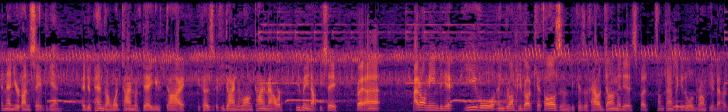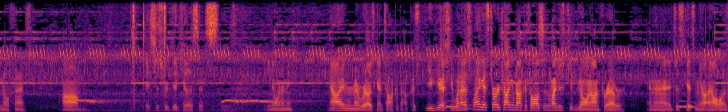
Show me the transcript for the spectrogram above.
and then you're unsaved again. It depends on what time of day you die, because if you die in the wrong time hour, you may not be saved. Right? I, I don't mean to get evil and grumpy about Catholicism because of how dumb it is, but sometimes I get a little grumpy about it. No offense. Um, it's just ridiculous. It's, you know what I mean. Now I don't even remember what I was going to talk about because you see when I when I get started talking about Catholicism, I just keep going on forever and then it just gets me all in,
